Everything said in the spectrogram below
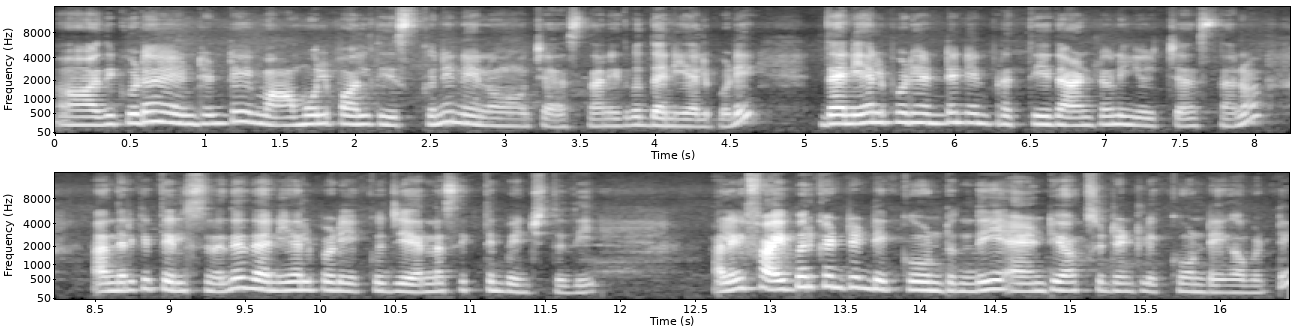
అది కూడా ఏంటంటే మామూలు పాలు తీసుకుని నేను చేస్తాను. ఇదిగో ధనియాల పొడి. ధనియాల పొడి అంటే నేను ప్రతి దాంట్లోనే యూజ్ చేస్తాను. అందరికీ తెలిసినదే ధనియాల పొడి ఎక్కువ జీర్ణశక్తిని పెంచుతుంది. అలాగే ఫైబర్ కంటెంట్ ఎక్కువ ఉంటుంది. యాంటీ ఆక్సిడెంట్లు ఎక్కువ ఉంటాయి కాబట్టి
